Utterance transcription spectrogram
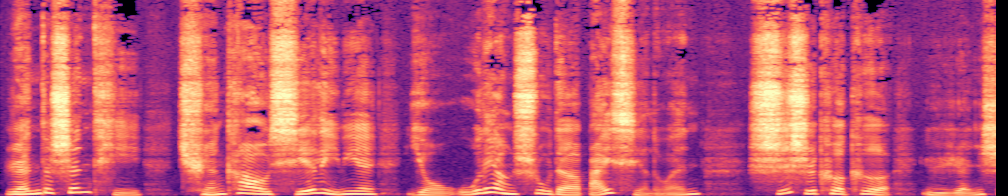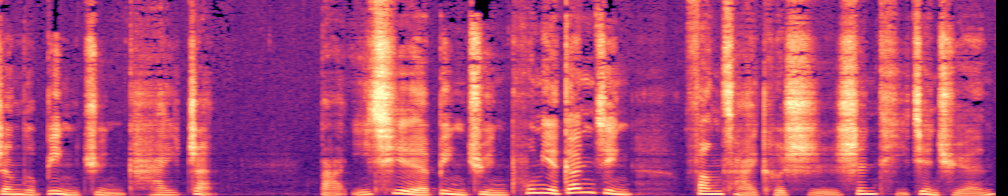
人的身体全靠血里面有无量数的白血轮，时时刻刻与人生的病菌开战，把一切病菌扑灭干净，方才可使身体健全、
